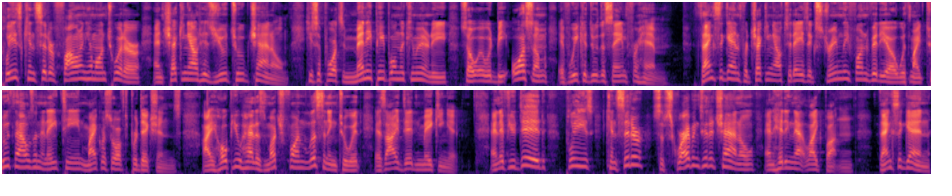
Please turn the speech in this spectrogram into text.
Please consider following him on Twitter and checking out his YouTube channel. He supports many people in the community, so it would be awesome if we could do the same for him. Thanks again for checking out today's extremely fun video with my 2018 Microsoft predictions. I hope you had as much fun listening to it as I did making it. And if you did, please consider subscribing to the channel and hitting that like button. Thanks again.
